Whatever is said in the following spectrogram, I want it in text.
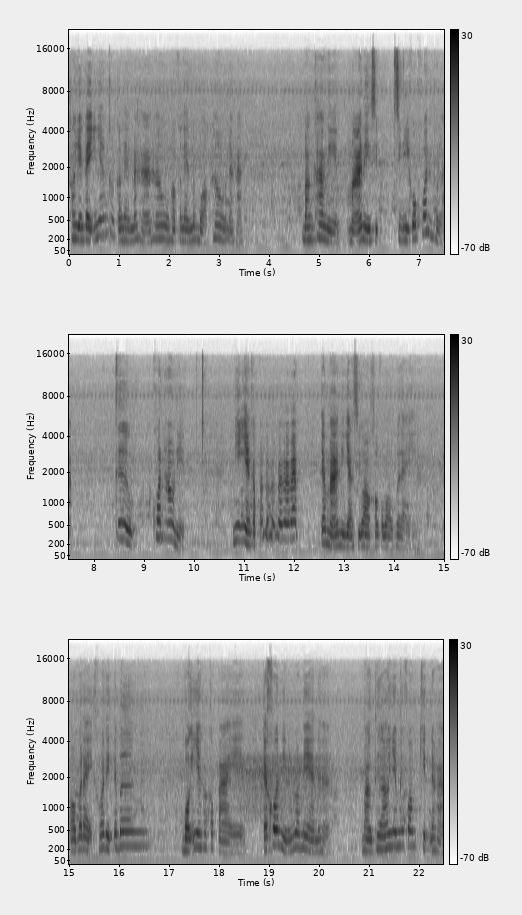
เขาอยากได้อีหยังเขาก็แลนมาหาเฮาเขาก็แลนมาบอกเฮานะคะ บางครั้งนี่หมานี่สิสิดีกว่าคนพุ่นละคือคนเฮานี่ มีอีหยังกับแป๊บแป๊บแป๊บแป๊บแป๊บแต่หมานี่อยากสิเว้าเขาก็เว้าบ่ได้เว้าบ่ได้เขาก็ได้แต่เบิ่งบอกอีหยังเขาก็ไป แต่คนนี่มันบ่แม่นนะคะบางเทื่อเขายังมีความคิดนะคะ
